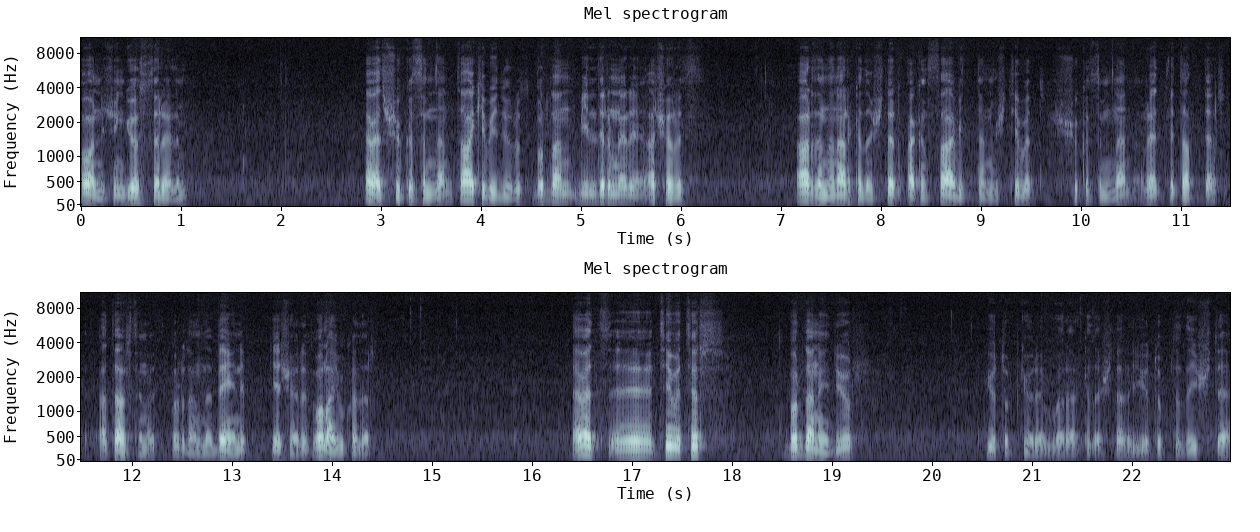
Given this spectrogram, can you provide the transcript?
Onun için gösterelim. Evet şu kısımdan takip ediyoruz. Buradan bildirimleri açarız. Ardından arkadaşlar bakın sabitlenmiş tweet. Şu kısımdan retweet at der, atarsınız. Buradan da beğenip geçeriz. Olay bu kadar. Evet e, Twitter burada ne diyor? YouTube görevi var arkadaşlar. YouTube'da da işte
